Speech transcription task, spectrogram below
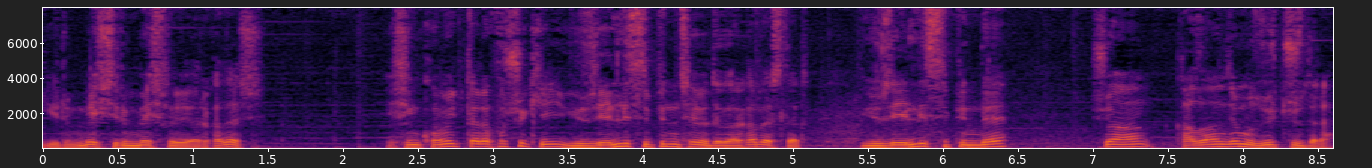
...25-25 veriyor arkadaş. İşin komik tarafı şu ki 150 spin çevirdik arkadaşlar. 150 spinde şu an kazancımız 300 lira.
